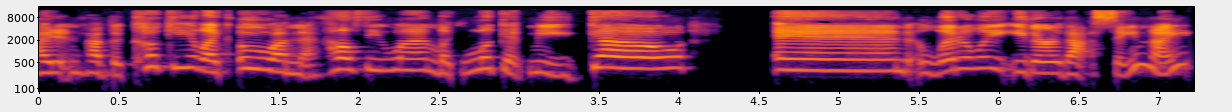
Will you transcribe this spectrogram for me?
I didn't have the cookie. Like, oh, I'm the healthy one. Like, look at me go. And literally, either that same night,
